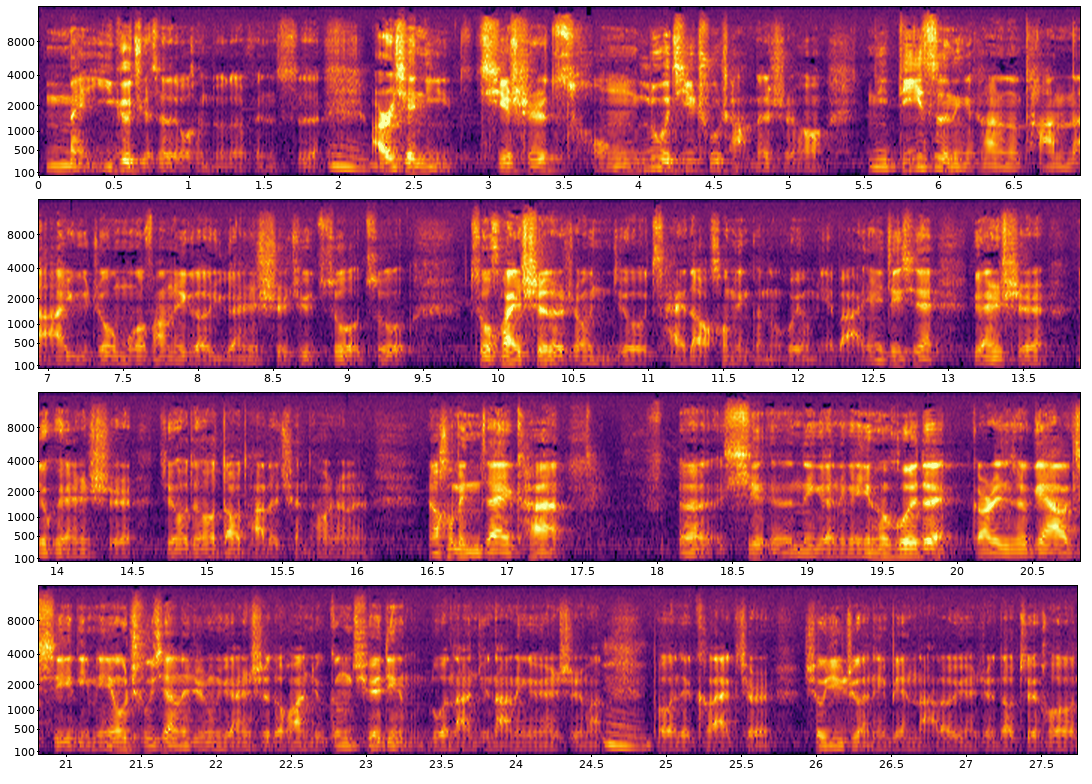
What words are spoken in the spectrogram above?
每一个角色都有很多的粉丝，嗯，而且你其实从洛基出场的时候，你第一次你看到他拿宇宙魔方这个原石去做做做坏事的时候，你就猜到后面可能会有灭霸，因为这些原石六颗原石最后都要到他的拳套上面，然后后面你再看。呃，星呃那个那个银河护卫队 Guardians of Galaxy 里面又出现了这种原石的话，你就更确定罗南去拿那个原石嘛。嗯。包括那 Collector 收集者那边拿到原石，到最后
